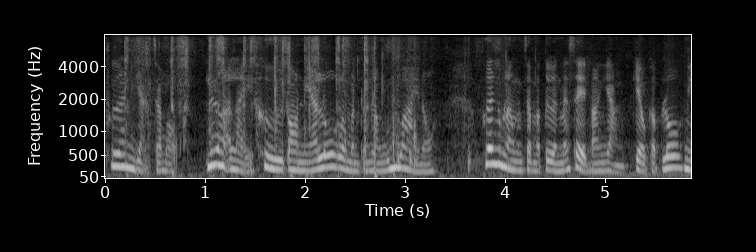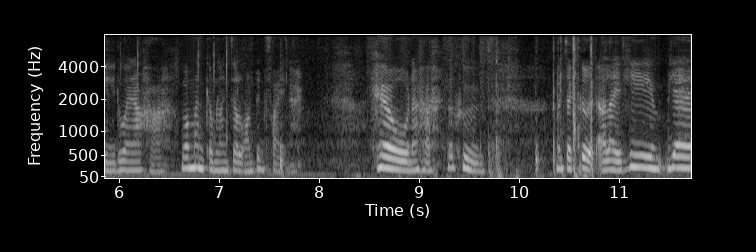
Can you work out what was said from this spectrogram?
เพื่อนอยากจะบอกเรื่องอะไรคือตอนนี้โลกเรามันกำลังวุ่นวายเนาะเพื่อนกำลังจะมาเตือนแมสเซจบางอย่างเกี่ยวกับโลกนี้ด้วยนะคะ ว่ามันกำลังจะร้อนเป็นไฟนะ hell นะคะ ก็คือมันจะเกิดอะไรที่แย่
